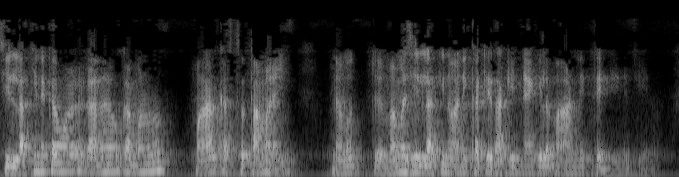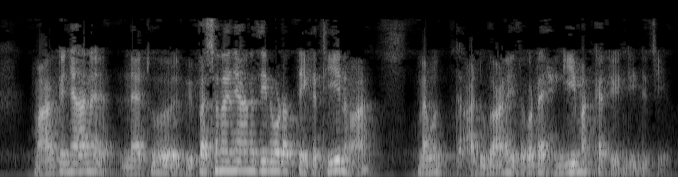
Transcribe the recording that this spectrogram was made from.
සිල් ලකින ගමන මාර්ගස්ත තමයි. නමුත් මම සිල් ලකින අනික් කටේ රකින්නේ නැහැ කියලා මාන්නෙත් වෙන්න ඉඩ තියෙනවා. මාර්ග ඥාන නැතුව විපස්සනා ඥාන තියෙන කොටත් ඒක තියෙනවා. නමුත් අඩු ගන්න එතකොට හැඟීමක් ඇති වෙන්න ඉඩ තියෙනවා.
